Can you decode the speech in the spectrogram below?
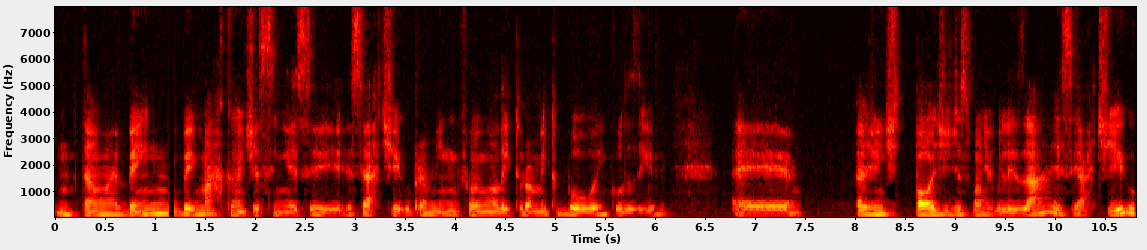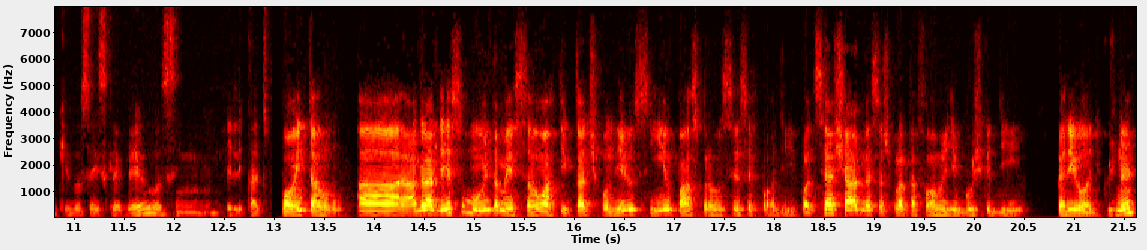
Então é bem, bem marcante assim esse, esse artigo para mim foi uma leitura muito boa, inclusive. É, a gente pode disponibilizar esse artigo que você escreveu? Assim, ele está Bom, então, uh, agradeço muito a menção. O artigo está disponível, sim. Eu passo para você. Você pode, pode ser achado nessas plataformas de busca de periódicos, né?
